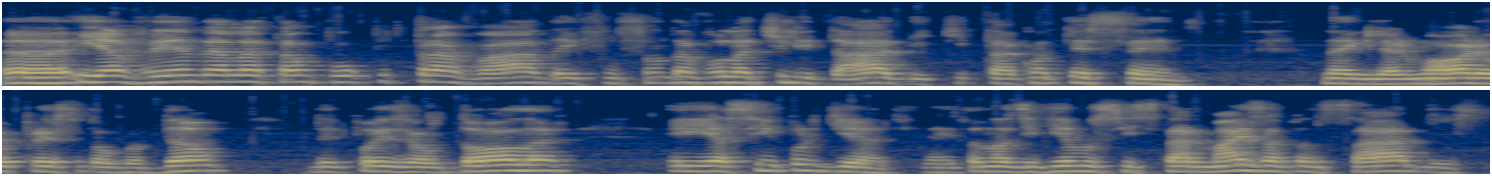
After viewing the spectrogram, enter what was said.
Uh, e a venda ela está um pouco travada em função da volatilidade que está acontecendo. Né, Guilherme? Uma hora é o preço do algodão, depois é o dólar e assim por diante. Né? Então, nós devíamos estar mais avançados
